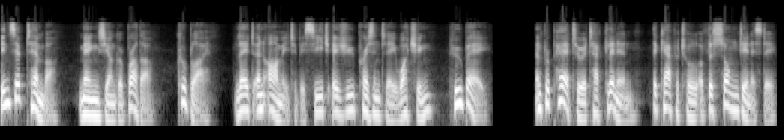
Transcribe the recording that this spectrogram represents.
In September, Meng's younger brother, Kublai, led an army to besiege Eju present-day Huaqing, Hubei, and prepared to attack Linan, the capital of the Song dynasty.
